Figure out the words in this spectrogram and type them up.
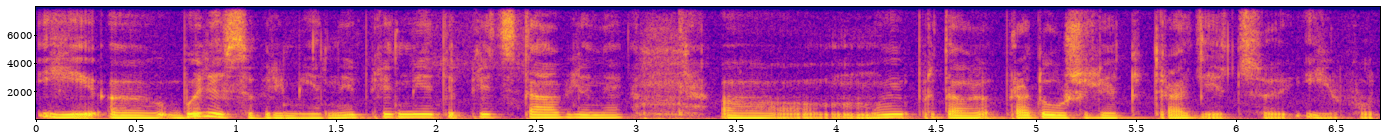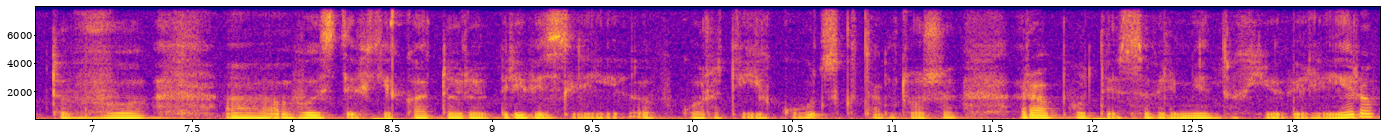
И э, были современные предметы представлены. Э, мы продолжили эту традицию и вот в выставки, которые привезли в город Якутск. Там тоже работы современных ювелиров,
